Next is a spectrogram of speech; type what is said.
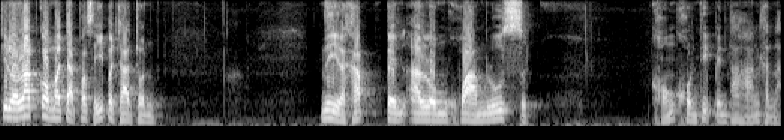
ที่เรารับก็มาจากภาษีประชาชน นี่แหละครับเป็นอารมณ์ความรู้สึกของคนที่เป็นทหารขณะ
